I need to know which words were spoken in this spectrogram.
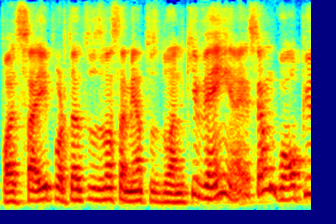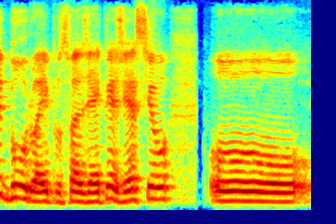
Pode sair, portanto, dos lançamentos do ano que vem. Esse é um golpe duro aí para os fãs de RPG se o, o,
